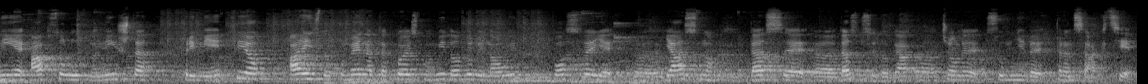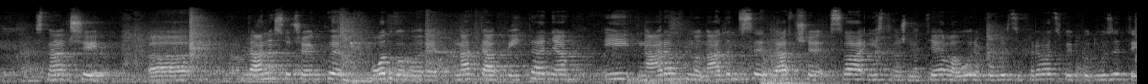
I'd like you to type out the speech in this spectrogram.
nije apsolutno ništa primijetio, a iz dokumenta koje smo mi dobili na uvid posve je jasno da, se, e, da su se događale sumnjive transakcije. Znači, e, danas očekujem odgovore na ta pitanja i naravno nadam se da će sva istražna tijela u Republici Hrvatskoj poduzeti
